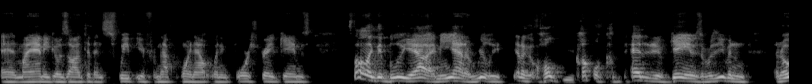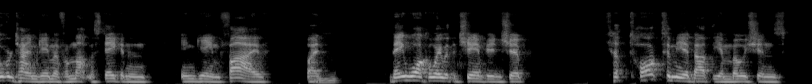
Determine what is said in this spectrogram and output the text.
And Miami goes on to then sweep you from that point out, winning four straight games. It's not like they blew you out. I mean, you had a really you had a whole couple competitive games. There was even an overtime game, if I'm not mistaken, in, in game five. But they walk away with the championship. T- talk to me about the emotions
